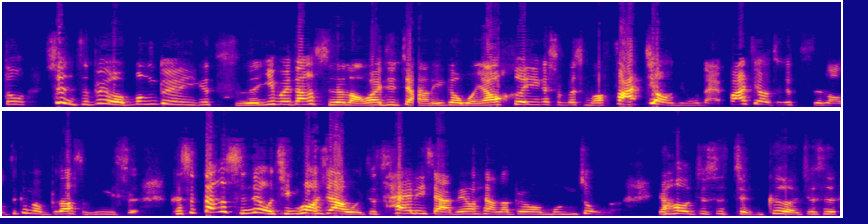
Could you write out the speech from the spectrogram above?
都甚至被我蒙对了一个词，因为当时老外就讲了一个我要喝一个什么什么发酵牛奶，发酵这个词老子根本不知道什么意思，可是当时那种情况下我就猜了一下，没有想到被我蒙中了，然后就是整个就是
